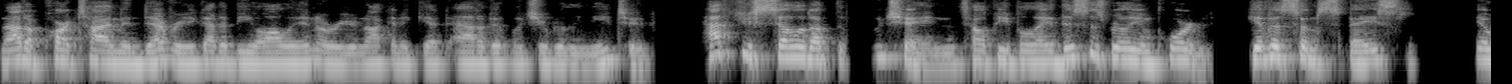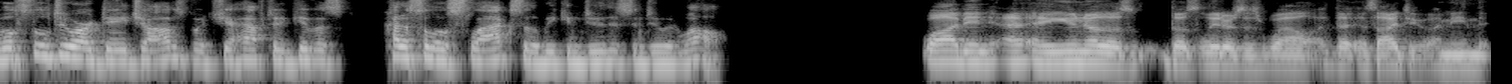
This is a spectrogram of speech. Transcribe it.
not a part-time endeavor. You got to be all in, or you're not going to get out of it what you really need to. How did you sell it up the food chain and tell people, hey, this is really important? Give us some space. Yeah, we'll still do our day jobs, but you have to give us cut us a little slack so that we can do this and do it well. Well, I mean, and you know those those leaders as well as I do. I mean,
